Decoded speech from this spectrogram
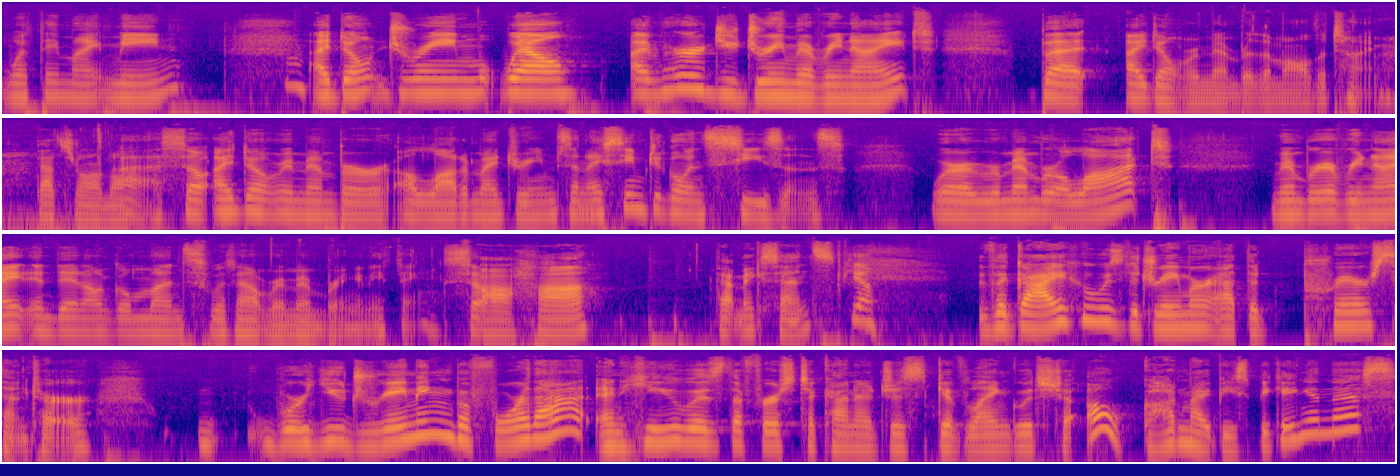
what they might mean. I don't dream. Well, I've heard you dream every night, but I don't remember them all the time. That's normal. Uh, so I don't remember a lot of my dreams, and I seem to go in seasons where I remember a lot, remember every night, and then I'll go months without remembering anything. So Uh huh. That makes sense. Yeah. The guy who was the dreamer at the prayer center, were you dreaming before that? And he was the first to kind of just give language to, oh, God might be speaking in this?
